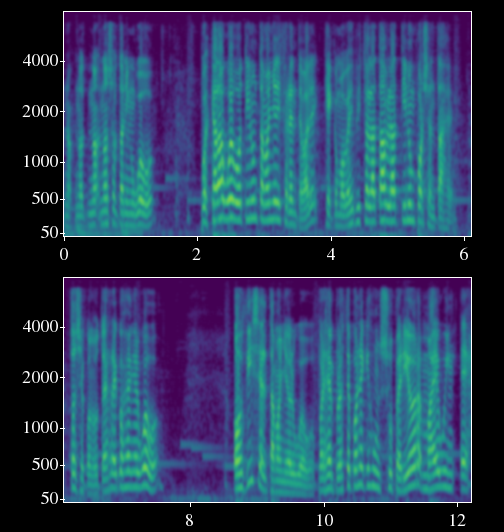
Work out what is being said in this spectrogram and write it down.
No, no, no, no han soltado ningún huevo. Pues cada huevo tiene un tamaño diferente, ¿vale? Que como habéis visto en la tabla, tiene un porcentaje Entonces, cuando ustedes recogen el huevo Os dice el tamaño del huevo Por ejemplo, este pone que es un superior Maewing Egg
